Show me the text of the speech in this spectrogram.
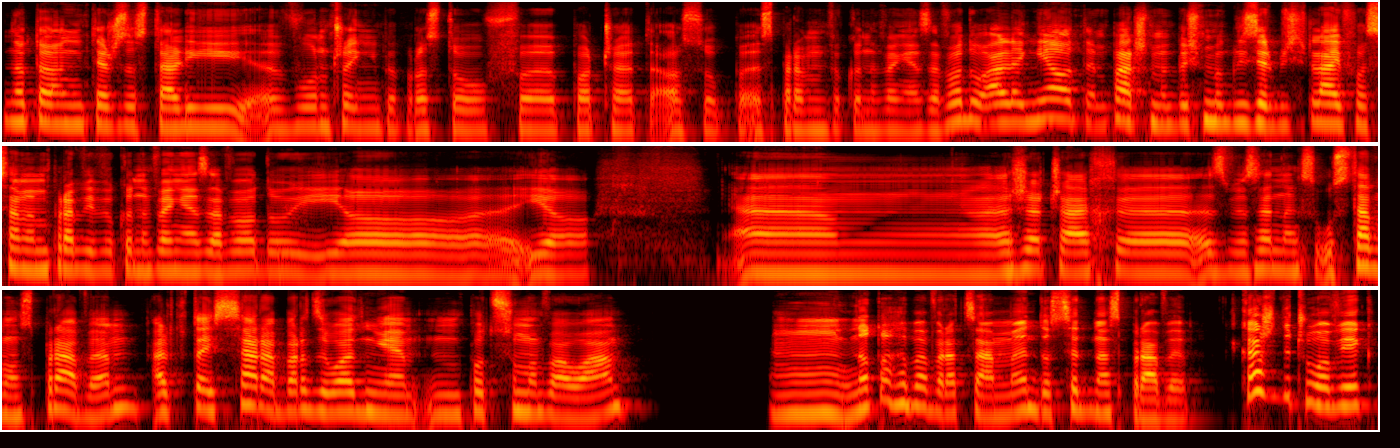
no to oni też zostali włączeni po prostu w poczet osób z prawem wykonywania zawodu, ale nie o tym. Patrz, my byśmy mogli zrobić live o samym prawie wykonywania zawodu i o, i o rzeczach e, związanych z ustawą, z prawem, ale tutaj Sara bardzo ładnie mm, podsumowała. Mm, no to chyba wracamy do sedna sprawy. Każdy człowiek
